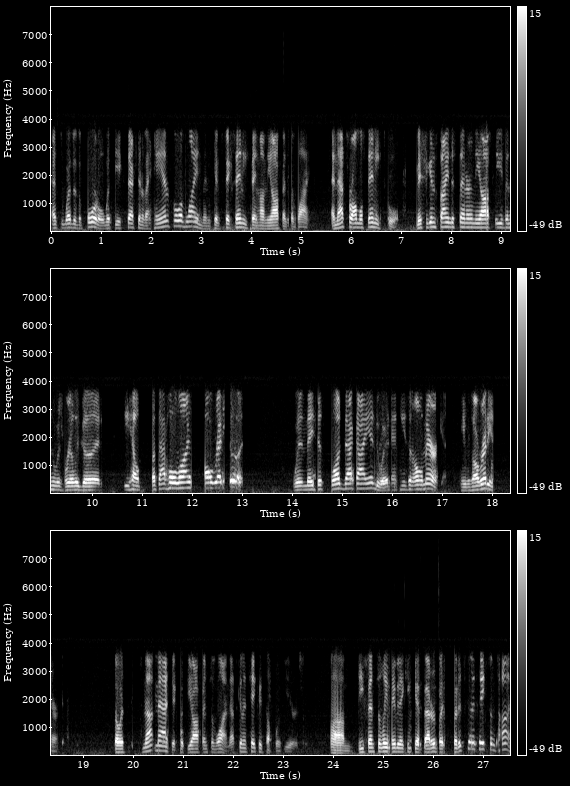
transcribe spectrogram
as to whether the portal, with the exception of a handful of linemen, can fix anything on the offensive line, and that's for almost any school. Michigan signed a center in the off season who was really good. He helped, but that whole line already good when they just plug that guy into it, and he's an All American. He was already an American. So it's, it's not magic with the offensive line. That's going to take a couple of years. Um, defensively, maybe they can get better, but but it's going to take some time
